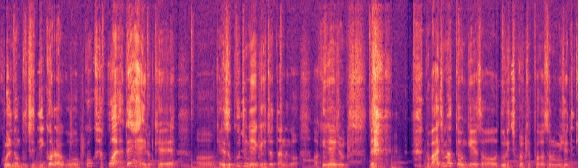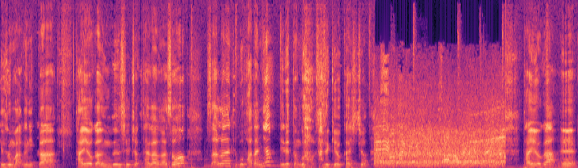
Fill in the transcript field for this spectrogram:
골든 부츠 네 거라고 꼭 갖고 와야 돼 이렇게 어, 계속 꾸준히 얘기해줬다는 거 어, 굉장히 좀 네. 그 마지막 경기에서 노리치 골키퍼가 손흥민 슈트 계속 막으니까 다이어가 은근슬쩍 다가가서 살라한테 뭐 받았냐? 이랬던 거 다들 기억하시죠? 다이어가 예,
